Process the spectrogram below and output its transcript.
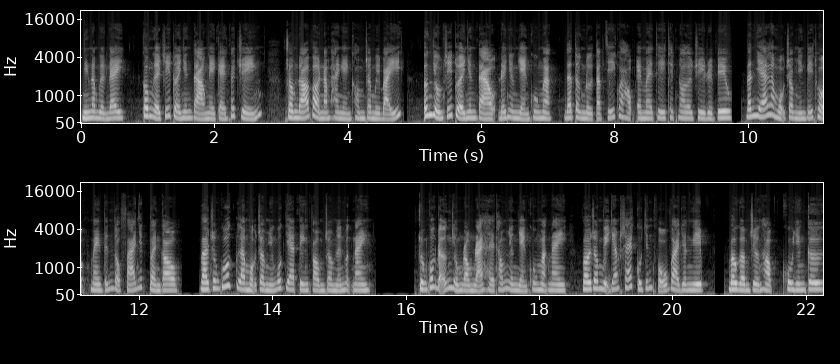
Những năm gần đây, công nghệ trí tuệ nhân tạo ngày càng phát triển, trong đó vào năm 2017, ứng dụng trí tuệ nhân tạo để nhận dạng khuôn mặt đã từng được tạp chí khoa học MIT Technology Review đánh giá là một trong những kỹ thuật mang tính đột phá nhất toàn cầu. Và Trung Quốc là một trong những quốc gia tiên phong trong lĩnh vực này. Trung Quốc đã ứng dụng rộng rãi hệ thống nhận dạng khuôn mặt này vào trong việc giám sát của chính phủ và doanh nghiệp, bao gồm trường học, khu dân cư,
